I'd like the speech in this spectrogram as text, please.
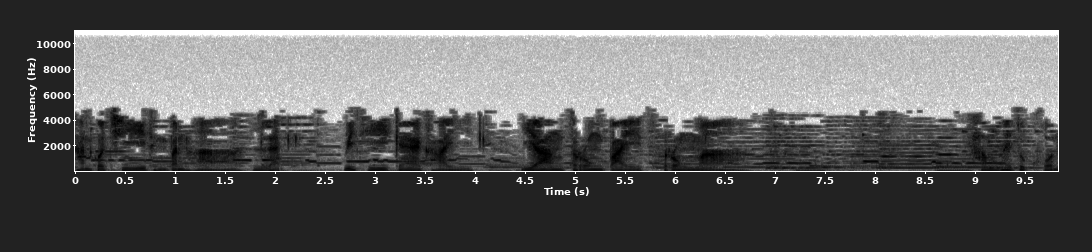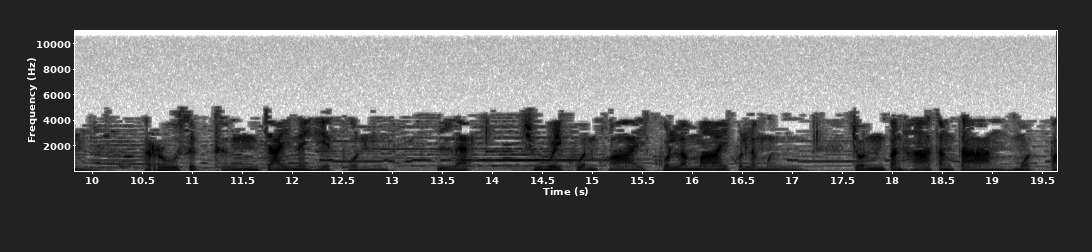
ท่านก็ชี้ถึงปัญหาและวิธีแก้ไข อย่างตรงไปตรงมาทำให้ทุกคน รู้สึกถึงใจในเหตุผล และช่วยขวนขวายคนละไม้คนละมือ จนปัญหาต่างๆหมดไป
